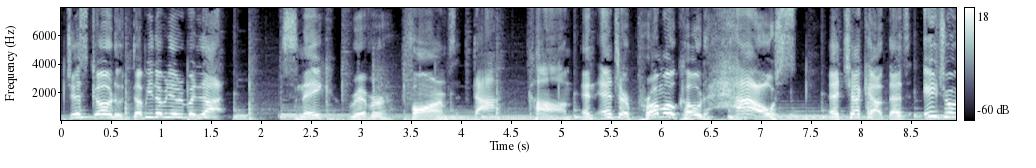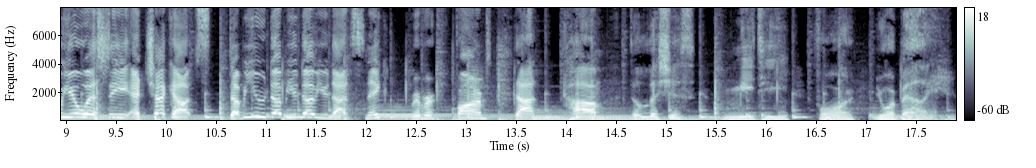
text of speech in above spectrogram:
Just go to www.snakeriverfarms.com and enter promo code HOUSE at checkout. That's H O U S C at checkout. www.snakeriverfarms.com. Delicious, meaty for your belly.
